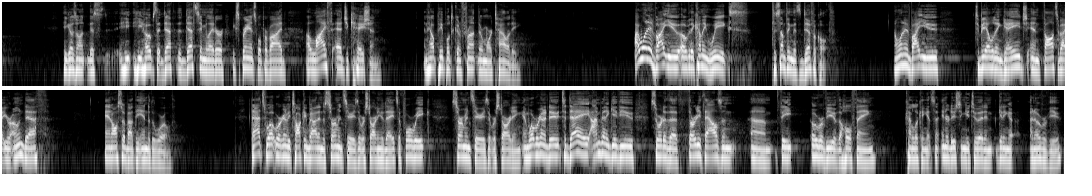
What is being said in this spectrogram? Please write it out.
He goes on this, he, he hopes that death, the death simulator experience will provide a life education and help people to confront their mortality. I want to invite you over the coming weeks to something that's difficult. I want to invite you to be able to engage in thoughts about your own death and also about the end of the world. That's what we're going to be talking about in the sermon series that we're starting today. It's a four week sermon series that we're starting. And what we're going to do today, I'm going to give you sort of the 30,000 um, feet overview of the whole thing, kind of looking at some, introducing you to it and getting a, an overview.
